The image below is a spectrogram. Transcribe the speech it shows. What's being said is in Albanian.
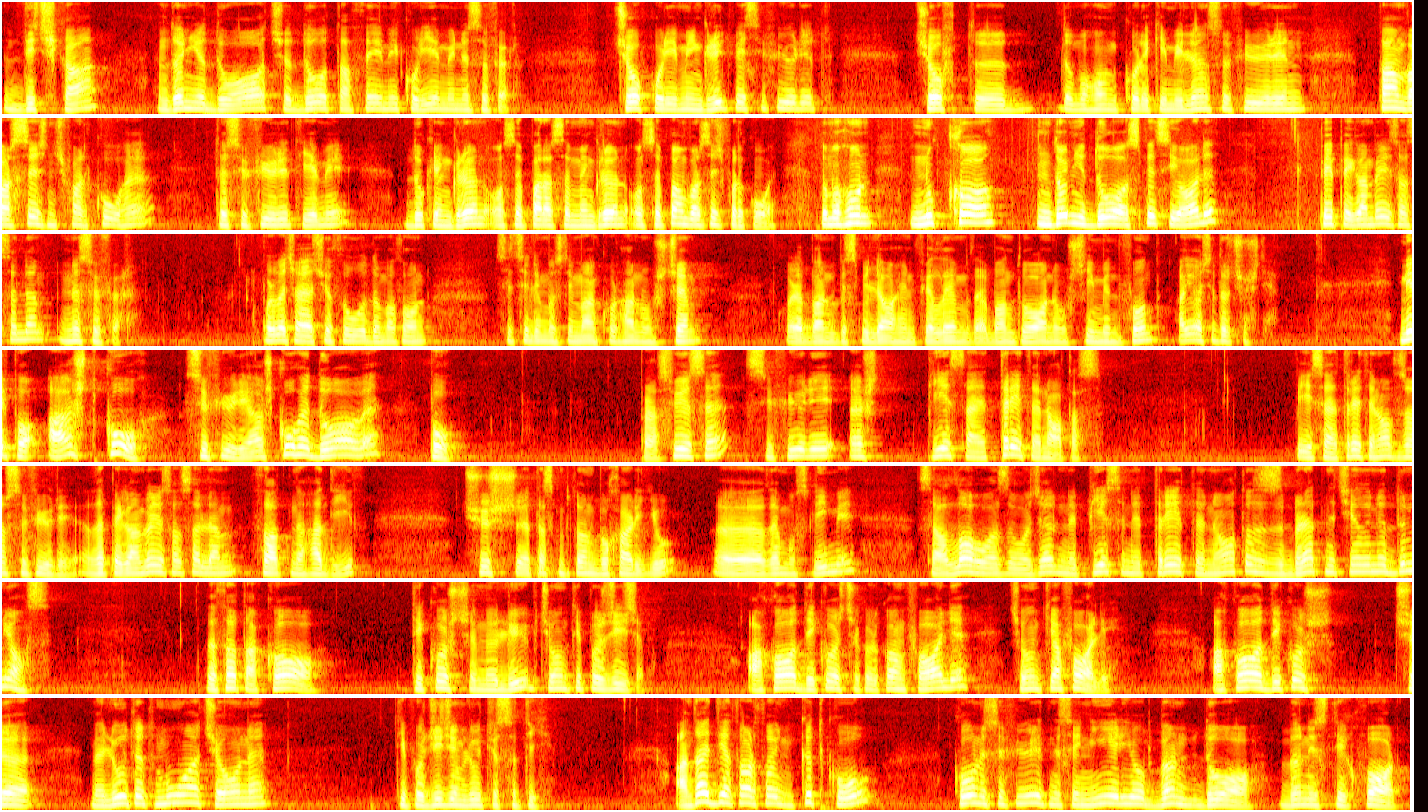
diçka, ndonjë dua që duhet ta themi kur jemi në syfyr. Qoftë kur jemi ngrit prej syfyrit, qoftë domthon kur e kemi lënë syfyrin, pavarësisht në çfarë kohe të syfyrit jemi duke ngrën ose para se me ngrën ose pavarësisht çfarë kohe. Domthon nuk ka ndonjë dua speciale pe pejgamberi sa selam në syfyr. Përveç ajo që thuhet domthon secili musliman kur han ushqim, kur e bën bismillahin në fillim dhe bën duan e ushqimit në fund, ajo është tjetër çështje. Mirëpo, a është kohë syfyri, a është kohë e duave? Po. Për arsye se syfyri është pjesa e tretë e natës. Pjesa e tretë e natës është syfyri. Dhe pejgamberi sa selam thot në hadith, qysh e transmeton Bukhariu dhe Muslimi, se Allahu Azza wa Jall në pjesën e tretë të natës zbret në qiellin e dynjas. Dhe thot, a ka dikush që më lyp që unë t'i përgjigjem? A ka dikush që kërkon falje që unë t'ja fali? A ka dikush që më lutet mua që unë t'i përgjigjem lutjes së tij? Andaj dijetarët thonë këtë kohë kohën e syfyrit nëse njeriu bën dua, bën istighfar,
